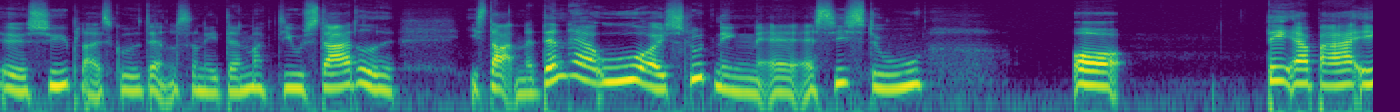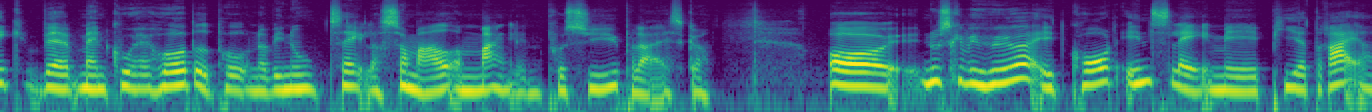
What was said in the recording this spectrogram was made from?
øh, sygeplejerskeuddannelserne i Danmark. De er jo startet i starten af den her uge og i slutningen af, af sidste uge. Og det er bare ikke, hvad man kunne have håbet på, når vi nu taler så meget om manglen på sygeplejersker. Og nu skal vi høre et kort indslag med Pia Drejer,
